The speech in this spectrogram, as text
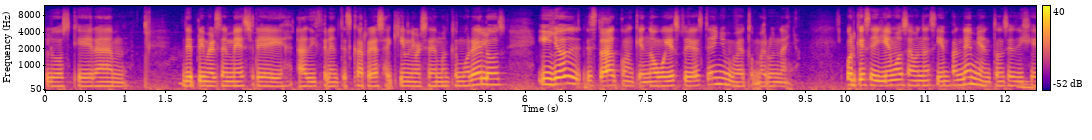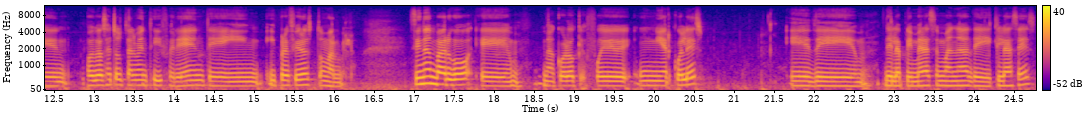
los, que eran de primer semestre a diferentes carreras aquí en la Universidad de Montemorelos. Y yo estaba con que no voy a estudiar este año, me voy a tomar un año. Porque seguimos aún así en pandemia, entonces dije, pues va a ser totalmente diferente y, prefiero tomármelo. Sin embargo, eh, me acuerdo que fue un miércoles eh, de, de, la primera semana de clases,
